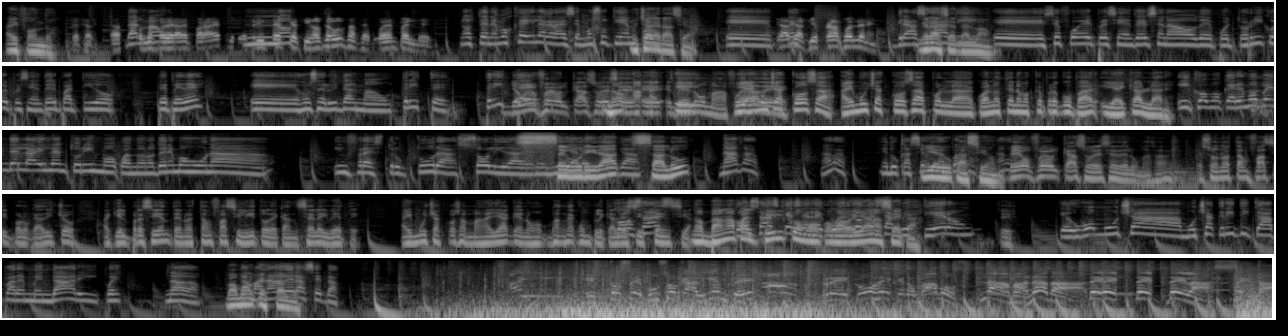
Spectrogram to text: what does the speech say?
Hay fondos. que se asignan Dalmau, fondos federales para eso. Lo triste no- es que si no se usa se pueden perder. Nos tenemos que ir, le agradecemos su tiempo. Muchas gracias. Eh, Gracias, siempre a las órdenes. pues, gracias, Gracias, a ti. Dalmau. Eh, ese fue el presidente del Senado de Puerto Rico, el presidente del partido PPD, eh, José Luis Dalmau. Triste, triste. Yo veo feo el caso No, ese a- a- eh, de y- Luma. Y hay de- muchas cosas, hay muchas cosas por las cuales nos tenemos que preocupar y hay que hablar. Y como queremos vender la isla en turismo cuando no tenemos una infraestructura sólida de energía Seguridad, eléctrica, salud nada, nada. Educación. y tampoco, educación. nada. Veo feo el caso ese de Luma, ¿sabes? Eso no es tan fácil, por lo que ha dicho aquí el presidente, no es tan facilito de cancela y vete. Hay muchas cosas más allá que nos van a complicar la existencia. Nos van a partir que se como, como avellana que se seca. advirtieron, Sí. que hubo mucha mucha crítica para enmendar y pues nada. Vámonos la que manada de la Z. ¡Ay! Esto se puso caliente. Recoge que nos vamos. La manada de, de, de la Z.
